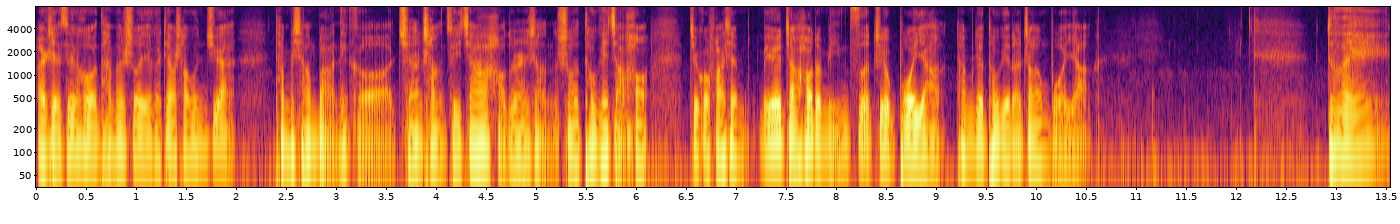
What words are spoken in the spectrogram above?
而且最后他们说有个调查问卷，他们想把那个全场最佳，好多人想说投给贾浩，结果发现没有贾浩的名字，只有博洋，他们就投给了张博洋。对，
